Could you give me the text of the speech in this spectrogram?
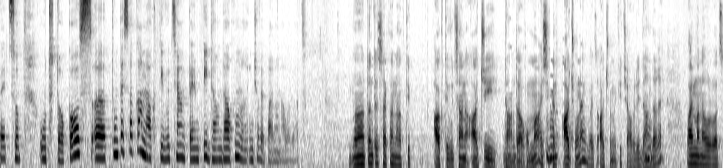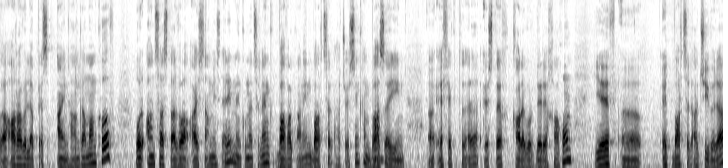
6.8%։ Տնտեսական ակտիվության տեմպի դանդաղումը ինչով է պայմանավորված։ Տնտեսական ակտիվ ակտիվության աճի դանդաղումը, այսինքն աճ ունենք, բայց աճը մի քիչ ավելի դանդաղ է, պայմանավորված է առավելապես այն հանգամանքով, որ անցած տարվա այս ամիսներին մենք ունեցել ենք բավականին բարձր աճ, այսինքն բազային էֆեկտը այստեղ կարևոր դեր է խաղում եւ այդ բարձր աճի վրա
